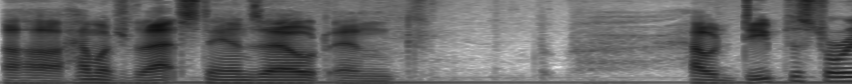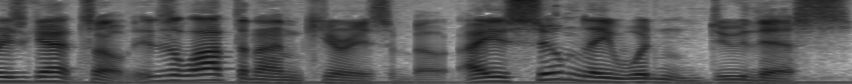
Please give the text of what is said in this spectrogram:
uh, how much of that stands out, and how deep the stories get. So there's a lot that I'm curious about. I assume they wouldn't do this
